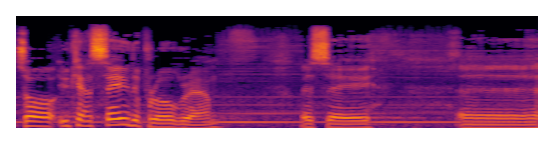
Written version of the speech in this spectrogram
So you can save the program. Let's say uh,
